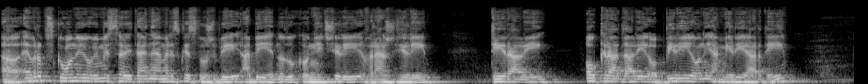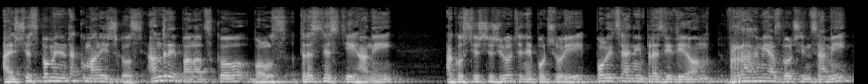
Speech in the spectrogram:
Európsku úniu vymysleli tajné americké služby, aby jednoducho ničili, vraždili, týrali, okrádali o bilióny a miliardy. A ešte spomeniem takú maličkosť. Andrej Palacko bol trestne stíhaný, ako ste ešte v živote nepočuli, policajným prezidiom, vrahmi a zločincami,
